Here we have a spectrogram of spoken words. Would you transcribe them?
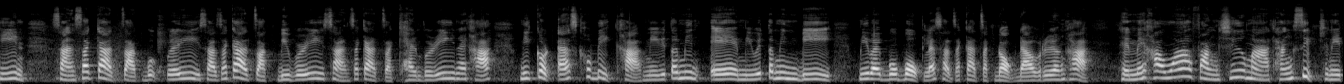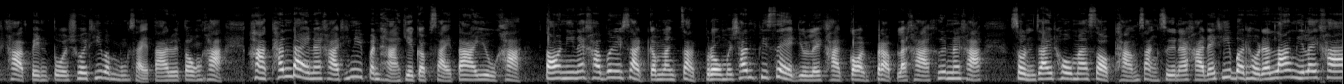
ทีนสารสกัดจากบลูเบอรี่สารสกัดจากบิวเบอรี่สารสกัดจากแคนเบอรี่นะคะมีกรดแอสคอบิกค่ะ มีวิตามิน A มีวิตามิน B มีใบโบบก และสารสกัดจากดอกดาวเรืองค่ะเห็นไหมคะว่าฟังชื่อมาทั้ง 10 ชนิดค่ะ เป็นตัวช่วยที่บำรุงสายตาโดยตรงค่ะ หากท่านใดนะคะที่มีปัญหาเกี่ยวกับสายตาอยู่ค่ะ ตอนนี้นะคะบริษัทกำลังจัดโปรโมชั่นพิเศษอยู่เลยค่ะ ก่อนปรับราคาขึ้นนะคะ สนใจโทรมาสอบถามสั่งซื้อนะคะ ได้ที่เบอร์โทรด้านล่างนี้เลยค่ะ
